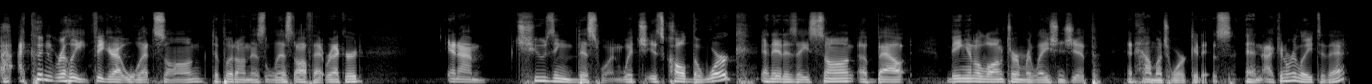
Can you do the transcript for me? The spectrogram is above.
I I couldn't really figure out what song to put on this list off that record. And I'm choosing this one, which is called The Work. And it is a song about being in a long term relationship and how much work it is. And I can relate to that.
